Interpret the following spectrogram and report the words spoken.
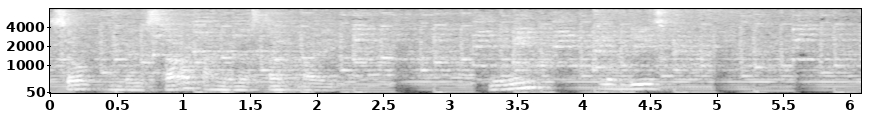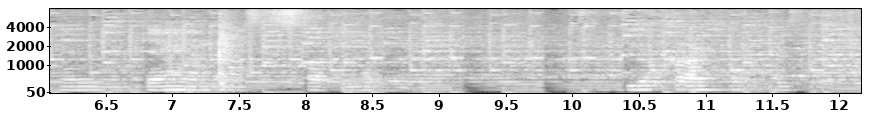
So I'm gonna start. I'm gonna start by cleaning of these, and then I'm gonna start removing the video card.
